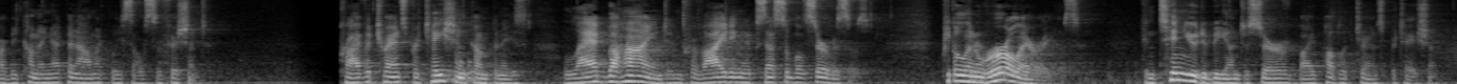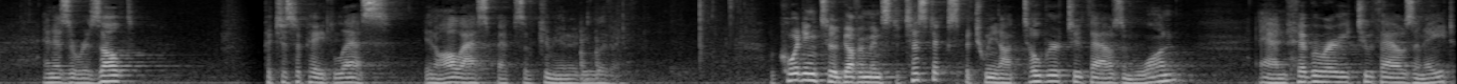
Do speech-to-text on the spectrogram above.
are becoming economically self sufficient. Private transportation companies lag behind in providing accessible services. People in rural areas continue to be underserved by public transportation, and as a result, participate less in all aspects of community living. According to government statistics, between October 2001 and February 2008,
